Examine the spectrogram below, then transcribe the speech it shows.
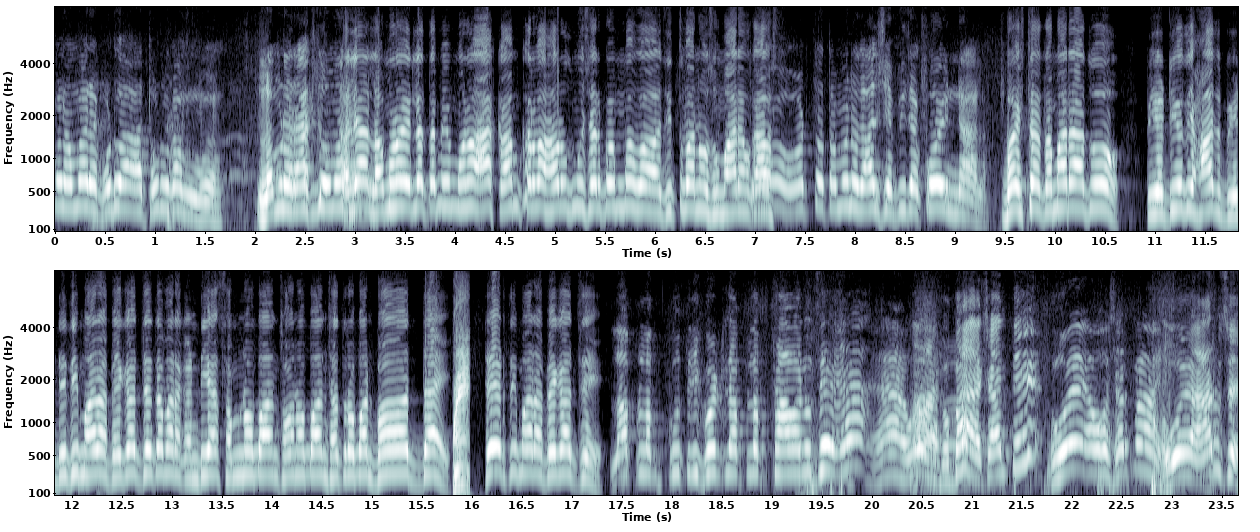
પણ અમારે થોડું આ થોડું કામ લમણો રાખજો એટલે આ લમણો એટલે તમે મને આ કામ કરવા હારું જ હું સરપંચમાં જીતવાનો છું. મારે હોટ તો તમને જ હાલશે બીજા કોઈ ના હાલે બસ તમારા જો. પેટીઓથી હાથ ભેટીથી મારા ભેગા જ છે તમારા ઘંટિયા સમનો બાન સોનો બાન છત્રો બાન બધાય. ઠેરથી મારા ભેગા જ છે. લપ લપ કૂતરી ગોટ લપ લપ થવાનું છે હે? હા હોય. ગોપા શાંતિ? ઓય ઓ સરપંચ. ઓય હારું છે.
